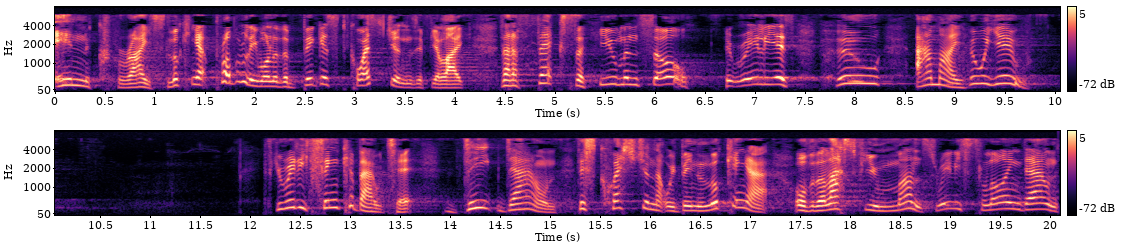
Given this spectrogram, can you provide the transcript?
In Christ. Looking at probably one of the biggest questions, if you like, that affects the human soul. It really is. Who am I? Who are you? If you really think about it, deep down, this question that we've been looking at over the last few months, really slowing down,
